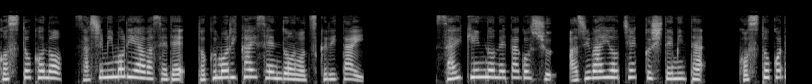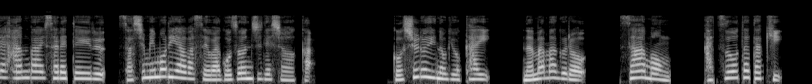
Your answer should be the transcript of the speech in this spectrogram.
コストコの刺身盛り合わせで特盛り海鮮丼を作りたい。最近のネタ5種、味わいをチェックしてみた。コストコで販売されている刺身盛り合わせはご存知でしょうか ?5 種類の魚介、生マグロ、サーモン、カツオたたき、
